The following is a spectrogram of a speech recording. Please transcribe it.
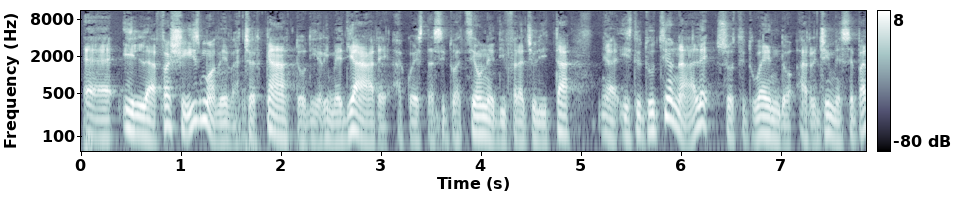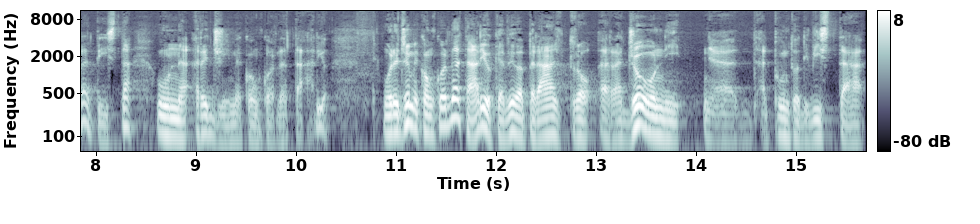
Eh, il fascismo aveva cercato di rimediare a questa situazione di fragilità eh, istituzionale sostituendo al regime separatista un regime concordatario. Un regime concordatario che aveva peraltro ragioni eh, dal punto di vista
